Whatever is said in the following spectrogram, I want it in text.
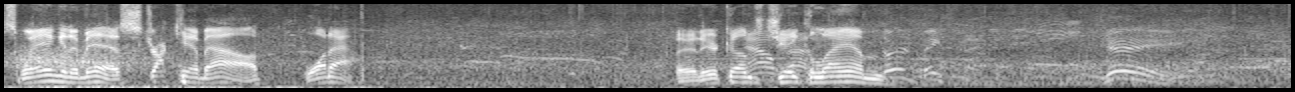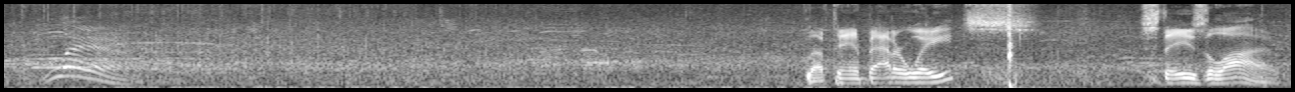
Swing and a miss. Struck him out. One out. And here comes Now Jake Lamb. Third baseman, Jay Lamb. Left-hand batter waits. Stays alive.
